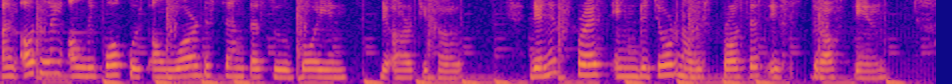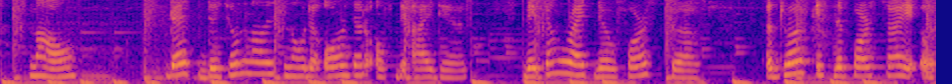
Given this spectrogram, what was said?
An outline only focuses on where the sentence will go in the article. The next press in the journalist process is drafting. Now that the journalists know the order of the ideas, they can write their first draft. A draft is the first try of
